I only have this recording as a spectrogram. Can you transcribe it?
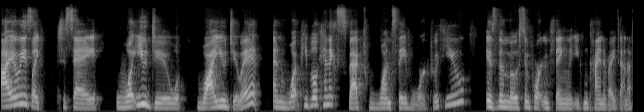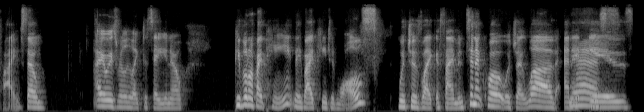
I always like to say what you do, why you do it, and what people can expect once they've worked with you is the most important thing that you can kind of identify. So I always really like to say, you know, people don't buy paint, they buy painted walls, which is like a Simon Sinek quote, which I love. And yes. it is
